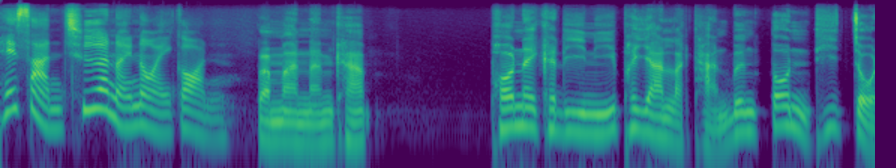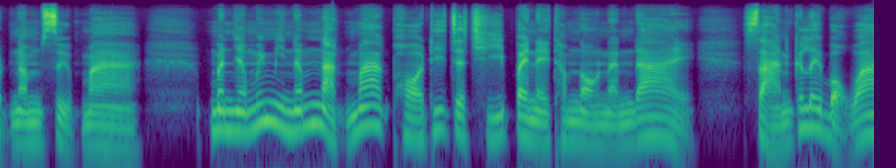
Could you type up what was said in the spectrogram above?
ให้ศาลเชื่อหน่อยๆก่อน ประมาณนั้นครับ เพราะในคดีนี้พยานหลักฐานเบื้องต้นที่โจทย์นำสืบมา มันยังไม่มีน้ำหนักมากพอที่จะชี้ไปในทำนองนั้นได้ศาลก็เลยบอกว่า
